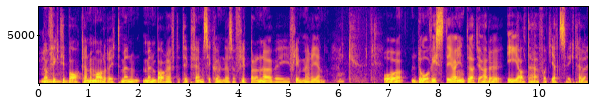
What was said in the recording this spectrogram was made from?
De Mm. fick tillbaka normalrytmen men bara efter typ fem sekunder så flippade den över i flimmer igen. Men gud. Och då visste jag inte att jag hade i allt det här fått hjärtsvikt heller.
